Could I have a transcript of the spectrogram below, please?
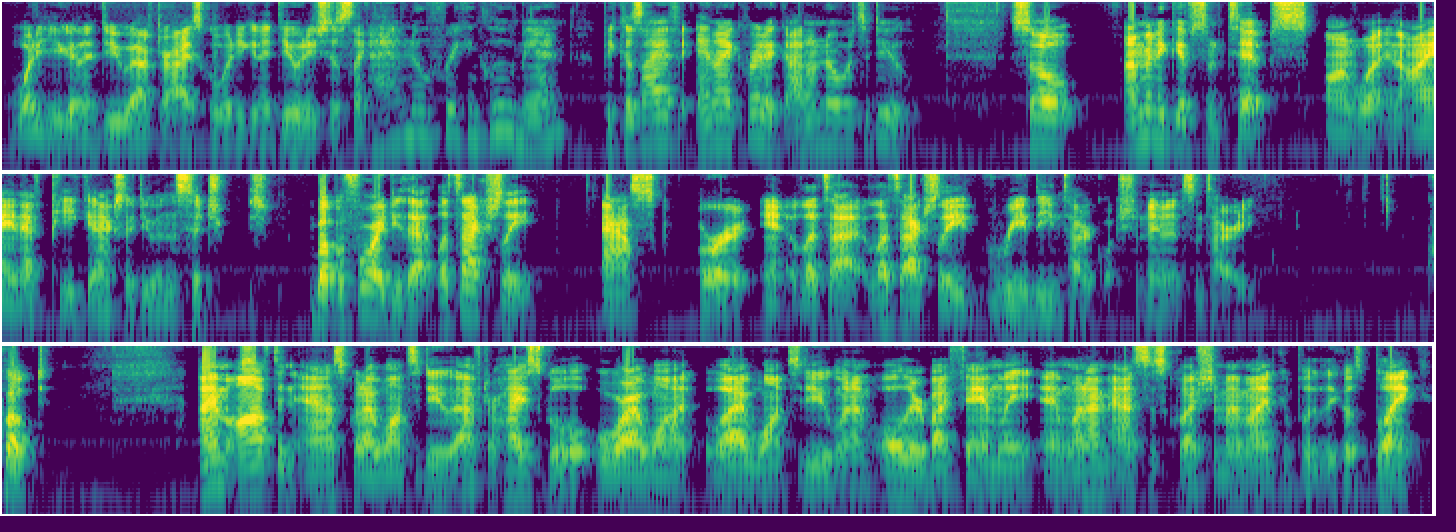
what are you going to do after high school? What are you going to do? And he's just like, I have no freaking clue, man, because I have an I critic. I don't know what to do. So I'm going to give some tips on what an INFP can actually do in this situation. But before I do that, let's actually ask, or eh, let's let's actually read the entire question in its entirety. Quote. I'm often asked what I want to do after high school or I want what I want to do when I'm older by family, and when I'm asked this question, my mind completely goes blank.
